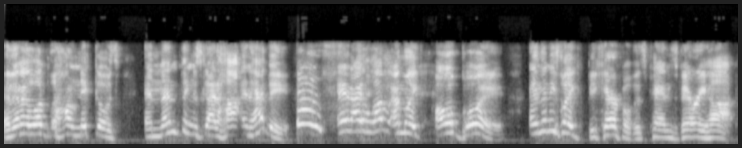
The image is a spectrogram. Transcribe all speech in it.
And then I love how Nick goes, and then things got hot and heavy. yes. And I love I'm like, oh boy. And then he's like, be careful, this pan's very hot.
